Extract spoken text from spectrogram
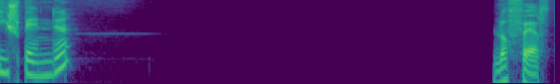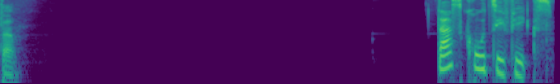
Die Spende. L'offerta. Das Kruzifix.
